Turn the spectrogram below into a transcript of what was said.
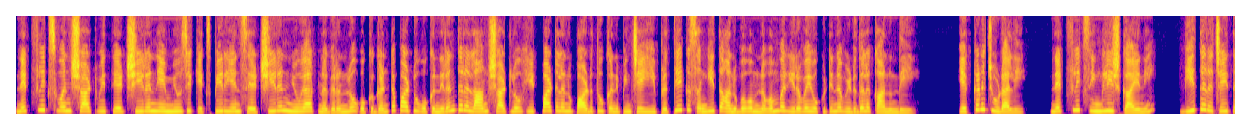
Netflix One Shot with Ed Sheeran A music experience Ed Sheeran New York నగరంలో ఒక గంటపాటు ఒక నిరంతర లాంగ్ షాట్లో హిట్ పాటలను పాడుతూ కనిపించే ఈ ప్రత్యేక సంగీత అనుభవం నవంబర్ ఇరవై ఒకటిన విడుదల కానుంది. ఎక్కడ చూడాలి? నెట్ఫ్లిక్స్ ఇంగ్లీష్ గాయని గీత రచయిత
